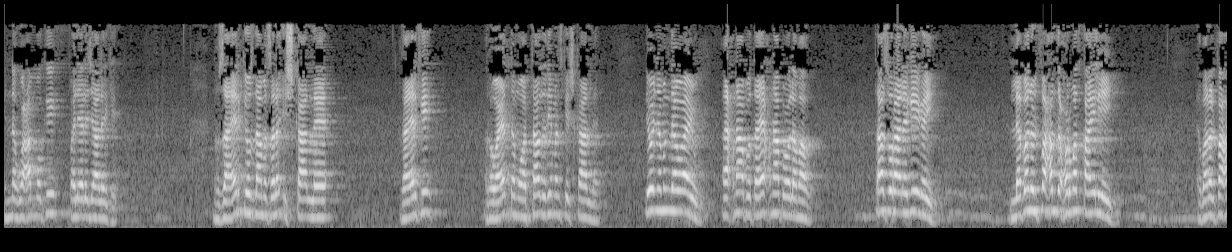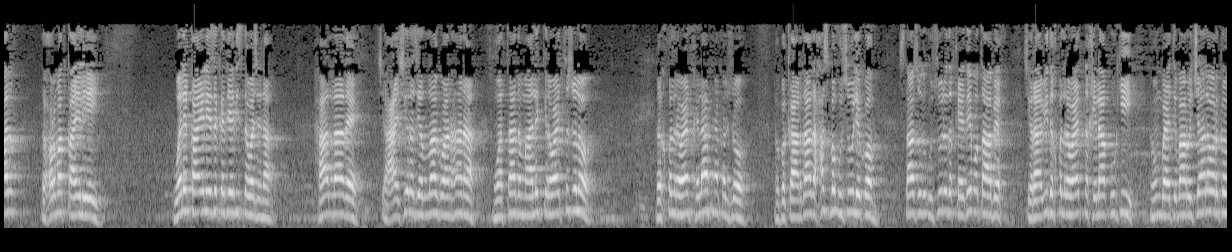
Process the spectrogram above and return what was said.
انه عمک فلیلج علیک نو ظاهر کې اوس دا مسله اشکال لې ظاهر کې روایت د موطا د دې منځ کې اشکال لې دیو نه موږ دا وایو احناف او ته احناف علماء تاسو را لګیږئ لبن الفحل د حرمت قائل یې لبن الفحل د حرمت قائل یې ولې قائل یې ځکه دې حدیث ته وجنا حال لا ده چې عائشه رضی الله عنها نه موطا د مالک کی روایت څه شلو د خپل روایت خلاف نقل شو نو په کاردا د حسب اصولکم تاسو د اصول د قاعده مطابق چې راوی د خپل روایت نه خلاف وکي هم به اعتبار او چاله ورکو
